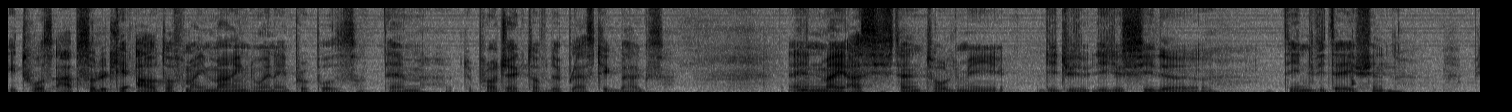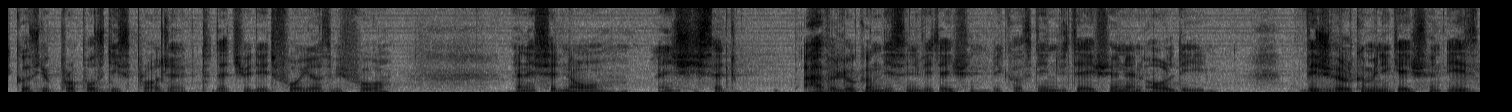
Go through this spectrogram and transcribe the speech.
it was absolutely out of my mind when I proposed them the project of the plastic bags. And my assistant told me, "Did you did you see the the invitation? Because you proposed this project that you did four years before." And I said no. And she said, "Have a look on this invitation because the invitation and all the visual communication is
